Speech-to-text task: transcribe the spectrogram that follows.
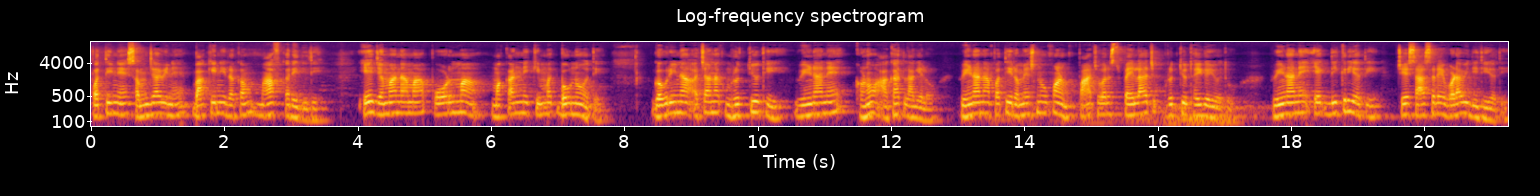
પતિને સમજાવીને બાકીની રકમ માફ કરી દીધી. એ જમાનામાં પોળમાં મકાનની કિંમત બહુ નહોતી. ગૌરીના અચાનક મૃત્યુથી વીણાને ઘણો આઘાત લાગેલો. વીણાના પતિ રમેશનું પણ પાંચ વર્ષ પહેલાં જ મૃત્યુ થઈ ગયું હતું. વીણાને એક દીકરી હતી જે સાસરે વળાવી દીધી હતી.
